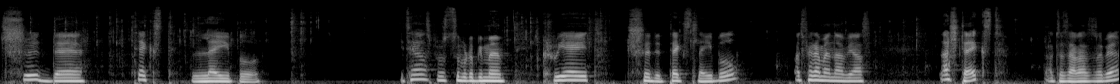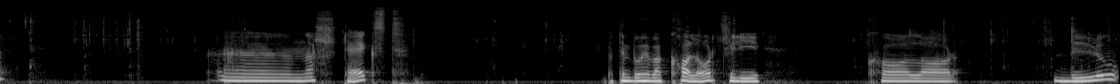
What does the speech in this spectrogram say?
3D text label. I teraz po prostu robimy create 3D text label. Otwieramy nawias. Nasz tekst. A to zaraz zrobię. Yy, nasz tekst. Potem był chyba color, czyli color blue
